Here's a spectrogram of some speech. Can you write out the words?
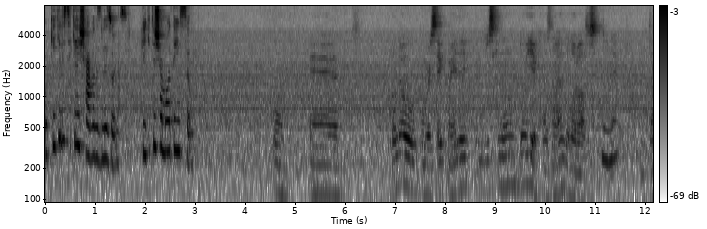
o que, que ele se queixava das lesões? O que, que te chamou a atenção? Bom, é, quando eu conversei com ele, ele disse que não doía, que elas não eram dolorosas, uhum. né? Então...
